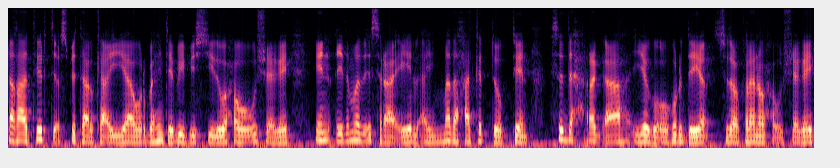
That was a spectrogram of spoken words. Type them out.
dhakhaatiirta cisbitaalka ayaa warbaahinta b b c da waxa uu u sheegay in ciidamada israel ay madaxa ka toogteen saddex rag ah iyaga oo hurdaya. Sidoo kalena waxa uu sheegay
